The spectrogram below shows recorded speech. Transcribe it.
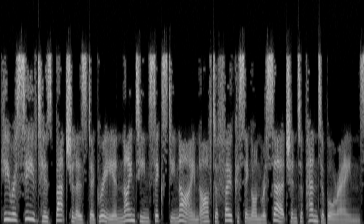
He received his bachelor's degree in 1969 after focusing on research into pentaboranes.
